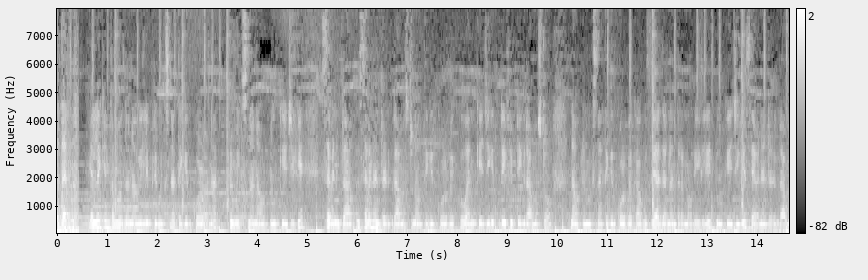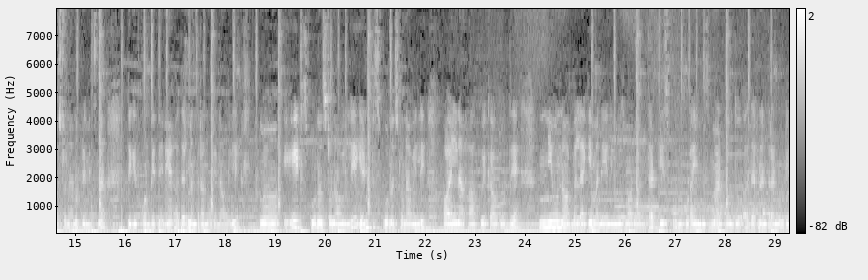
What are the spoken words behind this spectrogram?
ಅದನ್ನು ಎಲ್ಲಕ್ಕಿಂತ ಮೊದಲು ನಾವು ಇಲ್ಲಿ ಪ್ರಿಮಿಕ್ಸ್ನ ತೆಗೆದುಕೊಳ್ಳೋಣ. ಪ್ರಿಮಿಕ್ಸ್ನ ನಾವು ಟೂ ಕೆ ಜಿಗೆ seven gram seven hundred gram ಅಷ್ಟು ನಾವು ತೆಗೆದುಕೊಳ್ಬೇಕು. ಒನ್ ಕೆ ಜಿಗೆ ತ್ರೀ ಫಿಫ್ಟಿ ಗ್ರಾಮ್ ಅಷ್ಟು ನಾವು ಪ್ರಿಮಿಕ್ಸ್ನ ತೆಗೆದುಕೊಳ್ಬೇಕಾಗುತ್ತೆ. ಅದರ ನಂತರ ನೋಡಿ ಇಲ್ಲಿ ಟೂ ಕೆ ಜಿಗೆ ಸೆವೆನ್ ಹಂಡ್ರೆಡ್ ಗ್ರಾಮ್ ಅಷ್ಟು ನಾನು ಪ್ರಿಮಿಕ್ಸ್ನ ತೆಗೆದುಕೊಂಡಿದ್ದೇನೆ. ಅದರ ನಂತರ ನೋಡಿ ನಾವು ಇಲ್ಲಿ ಏಯ್ಟ್ ಸ್ಪೂನಷ್ಟು ನಾವು ಇಲ್ಲಿ, ಎಂಟು ಸ್ಪೂನಷ್ಟು ನಾವಿಲ್ಲಿ ಆಯಿಲ್ನ ಹಾಕಬೇಕಾಗುತ್ತೆ. ನೀವು ನಾರ್ಮಲ್ ಆಗಿ ಮನೆಯಲ್ಲಿ ಯೂಸ್ ಮಾಡುವಂಥ ಟೀ ಸ್ಪೂನ್ ಕೂಡ ಯೂಸ್ ಮಾಡ್ಬೋದು. ಅದರ ನಂತರ ನೋಡಿ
